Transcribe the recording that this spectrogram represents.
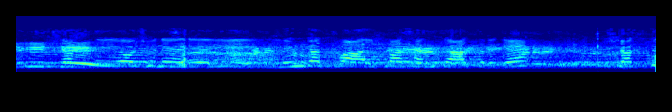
ಈ ರೀತಿ ಶಕ್ತಿ ಯೋಜನೆ ಅಡಿಯಲ್ಲಿ ಲಿಂಗತ್ವ ಅಲ್ಪಸಂಖ್ಯಾತರಿಗೆ ಶಕ್ತಿ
